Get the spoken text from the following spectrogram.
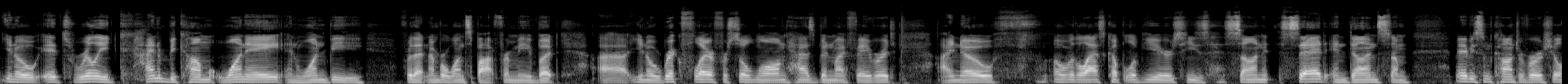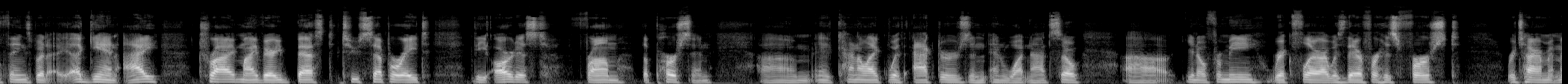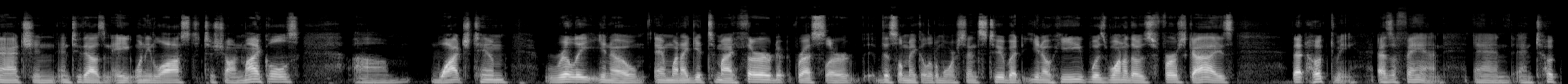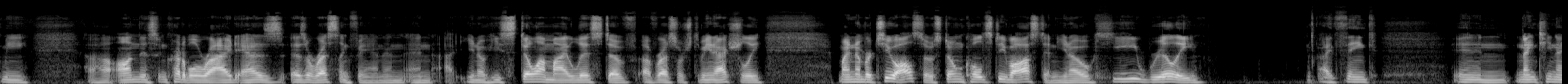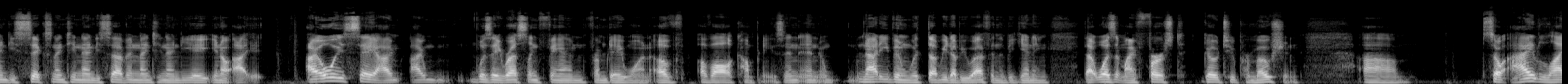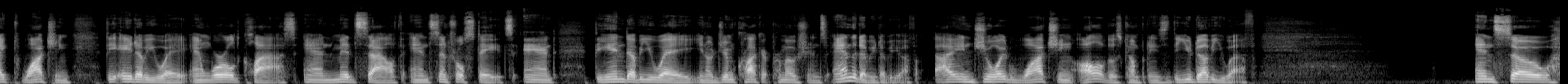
you know it's really kind of become one A and one B for that number one spot for me. But, uh, you know, Ric Flair for so long has been my favorite. I know over the last couple of years he's son, said and done some, maybe some controversial things. But uh, again, I try my very best to separate the artist from the person. Um, kind of like with actors and, and whatnot. So, uh, you know, for me, Ric Flair, I was there for his first retirement match in, in 2008 when he lost to Shawn Michaels. Um, watched him really, you know, and when I get to my third wrestler, this will make a little more sense too. But, you know, he was one of those first guys that hooked me as a fan and, and took me uh, on this incredible ride as, as a wrestling fan. And, and, uh, you know, he's still on my list of, of wrestlers to me. And actually, my number two also, Stone Cold Steve Austin, you know, he really I think in 1996, 1997, 1998, you know, I I always say I I was a wrestling fan from day one of of all companies, and and not even with WWF in the beginning. That wasn't my first go to promotion. Um, so I liked watching the AWA and World Class and Mid South and Central States and the NWA, you know, Jim Crockett Promotions and the WWF. I enjoyed watching all of those companies, the UWF. And so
